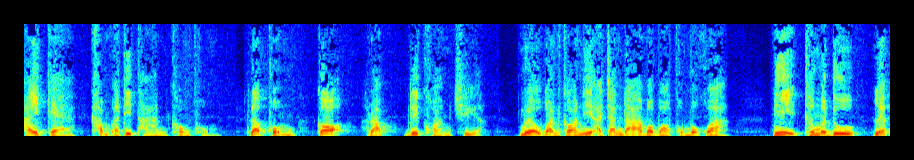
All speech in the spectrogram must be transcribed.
ให้แก่คำอธิษฐานของผม แล้วผมก็รับด้วยความเชื่อ เมื่อวันก่อนนี้อาจารย์ดามาบอกผมบอกว่า นี่เธอมาดูเล็บ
